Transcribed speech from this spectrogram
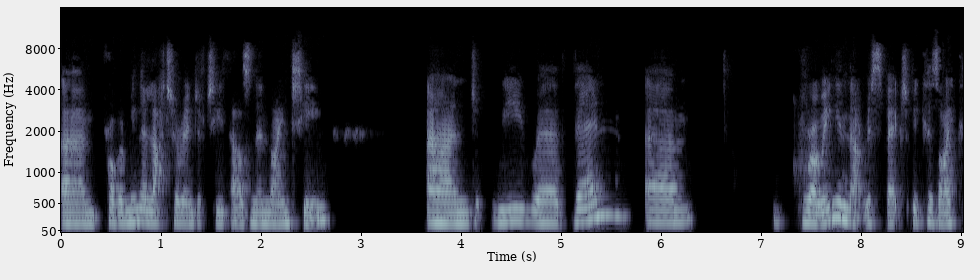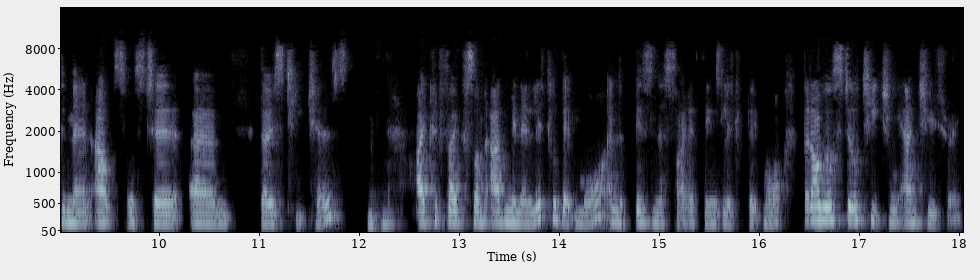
um, probably in the latter end of 2019. And we were then um, growing in that respect because I can then outsource to um, those teachers. Mm-hmm. I could focus on admin a little bit more and the business side of things a little bit more, but I was still teaching and tutoring.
